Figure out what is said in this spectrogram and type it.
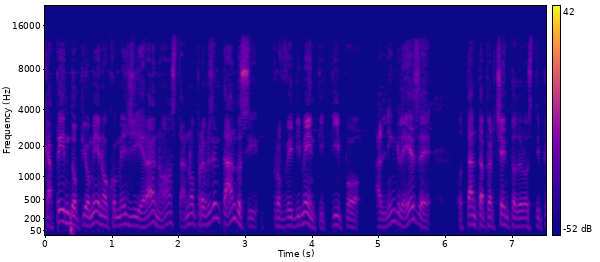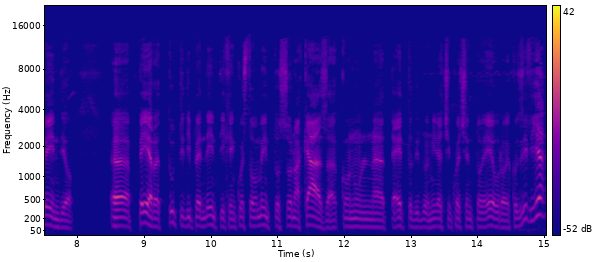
capendo più o meno come gira, no, stanno presentandosi provvedimenti tipo all'inglese, 80% dello stipendio eh, per tutti i dipendenti che in questo momento sono a casa con un tetto di 2.500 euro e così via,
